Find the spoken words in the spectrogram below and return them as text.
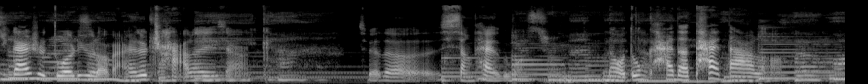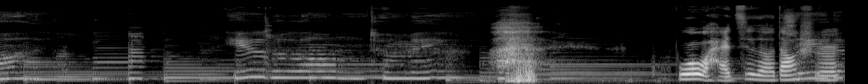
应该是多虑了吧，然后就查了一下，觉得想太多，脑洞开的太大了。不过我还记得当时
